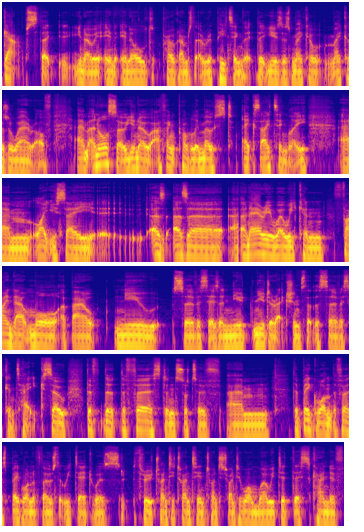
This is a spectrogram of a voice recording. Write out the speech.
gaps that you know in, in old programs that are repeating that, that users make a, make us aware of um, and also you know I think probably most excitingly um, like you say as as a an area where we can find out more about new services and new new directions that the service can take. So the the, the first and sort of um, the big one, the first big one of those that we did was through 2020 and 2021, where we did this kind of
